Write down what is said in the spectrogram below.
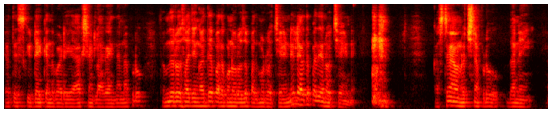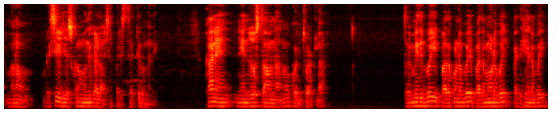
లేకపోతే స్కిడ్ కింద పడి యాక్సిడెంట్ లాగా అయింది అన్నప్పుడు తొమ్మిదో రోజు సాధ్యం కాకపోతే పదకొండో రోజు పదమూడు రోజు చేయండి. లేకపోతే 15 రోజు చేయండి. కష్టం ఏమైనా వచ్చినప్పుడు దాన్ని మనం రిసీవ్ చేసుకుని ముందుకెళ్ళాల్సిన పరిస్థితి అయితే ఉన్నది. కానీ నేను చూస్తూ ఉన్నాను కొన్ని చోట్ల తొమ్మిది బై, 11 బై, 13 బై, 15 బై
